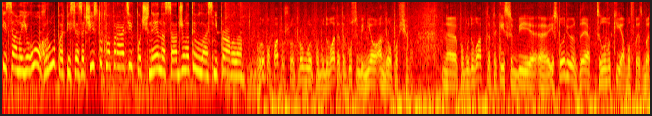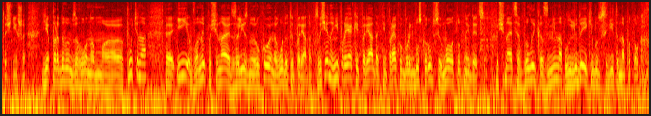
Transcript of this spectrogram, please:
І саме його група після зачисток в апараті почне насаджувати власні правила. Група Патрушева пробує побудувати таку собі неоандроповщину, побудувати такий собі е, історію, де силовики або ФСБ, точніше, є передовим загоном е, Путіна, е, і вони починають залізною рукою наводити порядок. Звичайно, ні про який порядок, ні про яку боротьбу з корупцією мова тут не йдеться. Починається велика зміна людей, які будуть сидіти на потоках.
